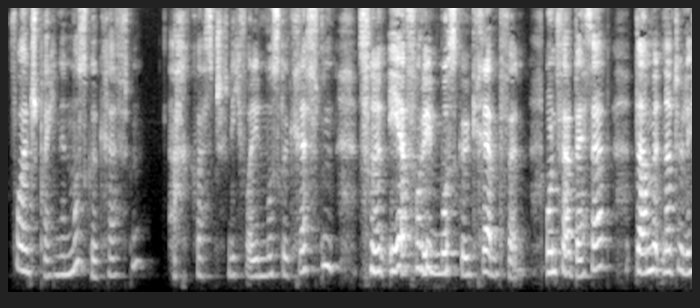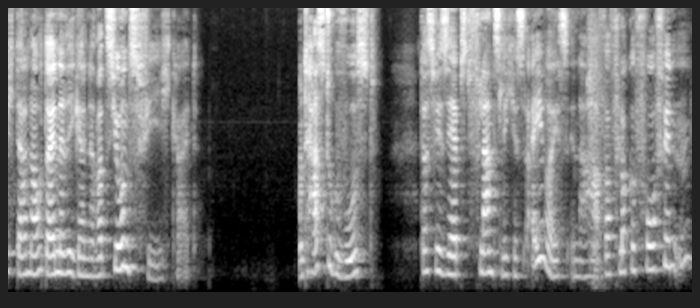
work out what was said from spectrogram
vor entsprechenden Muskelkräften. Ach Quatsch, nicht vor den Muskelkräften, sondern eher vor den Muskelkrämpfen. Und verbessert damit natürlich dann auch deine Regenerationsfähigkeit. Und hast du gewusst, dass wir selbst pflanzliches Eiweiß in der Haferflocke vorfinden?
